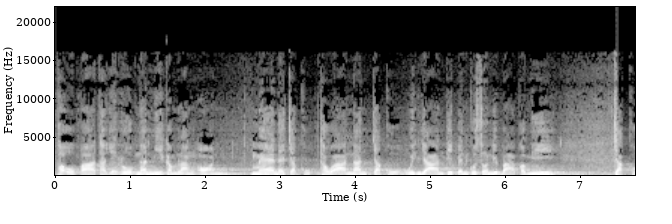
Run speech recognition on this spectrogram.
เพราะอุปาทายรูปนั้นมีกำลังอ่อน แม้ในจักขุทวานนั้นจักขุวิญญาณที่เป็นกุศลนิบากก็มีจักขู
